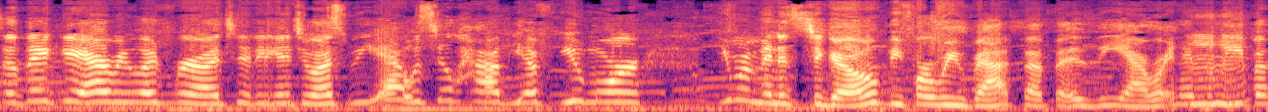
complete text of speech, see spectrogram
so thank you everyone for uh, tuning in to us. But yeah, we still have you a few more few more minutes to go before we wrap up uh, the hour. And I believe uh,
